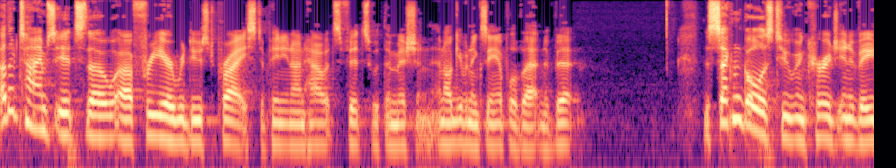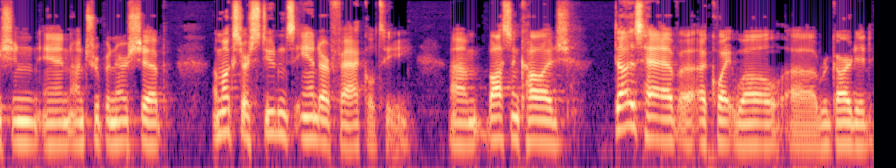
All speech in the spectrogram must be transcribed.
Other times it's, though, free or reduced price, depending on how it fits with the mission. And I'll give an example of that in a bit. The second goal is to encourage innovation and entrepreneurship amongst our students and our faculty. Um, Boston College does have a, a quite well uh, regarded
